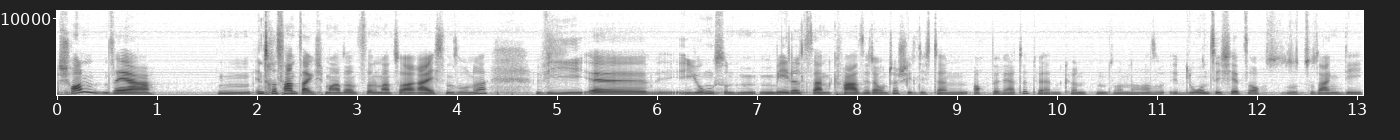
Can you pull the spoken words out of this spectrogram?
schon sehr mh, hm, interessant, sage ich mal, das dann mal zu erreichen, so, ne? Wie äh, Jungs und Mädels dann quasi da unterschiedlich dann auch bewertet werden könnten. So, ne? Also lohnt sich jetzt auch sozusagen die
